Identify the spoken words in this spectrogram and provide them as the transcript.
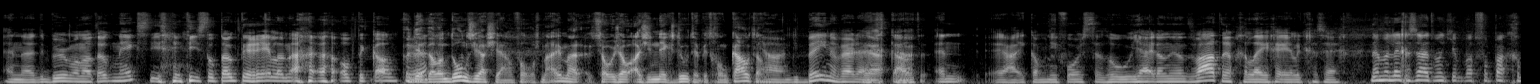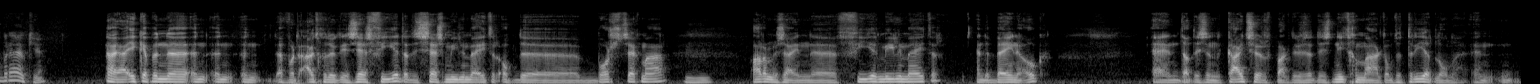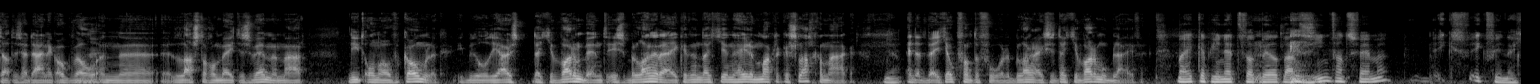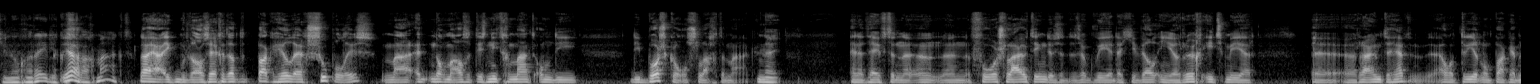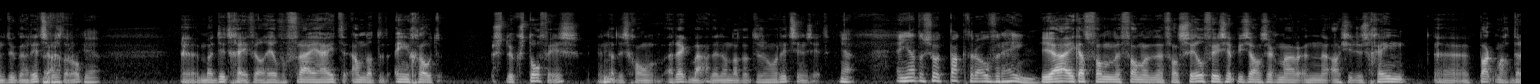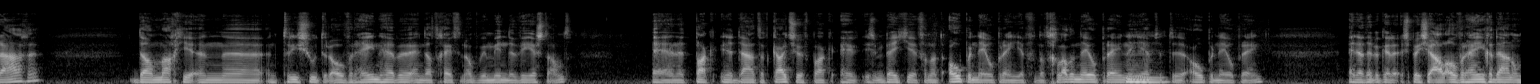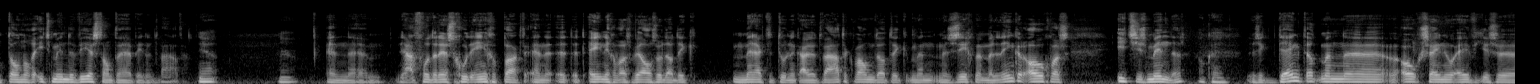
En eh, de buurman had ook niks, die, die stond ook te rillen na- op de kant. je hebt wel een donsjasje aan volgens mij. Maar sowieso als je niks doet heb je het gewoon koud dan. Ja, die benen werden Ja, echt koud. En ja, ik kan me niet voorstellen hoe jij dan in het water hebt gelegen, eerlijk gezegd. Nee, maar leg eens uit, want je, wat voor pak gebruik je? Nou ja, ik heb een, eh, een, een, een dat wordt uitgedrukt in 6,4. Dat is 6 mm op de borst, zeg maar. Armen zijn eh 4 mm en de benen ook. En dat is een kitesurfpak, dus dat is niet gemaakt om te triathlonnen. En dat is uiteindelijk ook wel een, eh, lastig om mee te zwemmen, maar niet onoverkomelijk. Ik bedoel, juist dat je warm bent is belangrijker dan dat je een hele makkelijke slag kan maken. Ja. En dat weet je ook van tevoren. Het belangrijkste is dat je warm moet blijven. Maar ik heb je net wat beeld laten zien van het zwemmen. Ik, ik vind dat je nog een redelijke Ja. slag maakt. Nou ja, ik moet wel zeggen dat het pak heel erg soepel is. Maar het, nogmaals, het is niet gemaakt om die, die borstkoolslag te maken. Nee. En het heeft een, een, een voorsluiting. Dus het is ook weer dat je wel in je rug iets meer eh, ruimte hebt. Alle triathlonpakken hebben natuurlijk een rits achterop. Ja. Eh, maar dit geeft wel heel veel vrijheid. Omdat het één groot stuk stof is. En Hm. dat is gewoon rekbaarder dan dat er zo'n rits in zit. En je had een soort pak eroverheen. Ja, ik had van, van, een- van Sailfish heb je dan zeg maar een, als je dus geen eh, pak mag dragen, dan mag je een, eh een tree-suit eroverheen hebben en dat geeft dan ook weer minder weerstand. En het pak, inderdaad, het kitesurfpak heeft, is een beetje van dat open neopreen. Je hebt van dat gladde neopreen en je hebt het eh, open neopreen. En dat heb ik er speciaal overheen gedaan om toch nog iets minder weerstand te hebben in het water. Ja. En ehm, ja, voor de rest goed ingepakt. En het, het enige was wel zo dat ik merkte toen ik uit het water kwam... dat ik mijn, mijn zicht met mijn linkeroog was ietsjes minder. Oké. Dus ik denk dat mijn eh, oogzenuw eventjes... eh,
